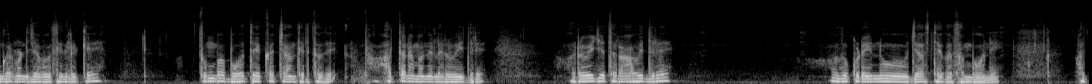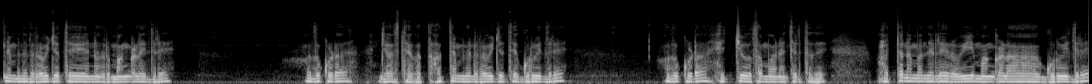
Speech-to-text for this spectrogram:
ಗೌರ್ಮೆಂಟ್ ಜಾಬ್ ಸಿಗಲಿಕ್ಕೆ ತುಂಬ ಬಹುತೇಕ ಚಾನ್ಸ್ ಇರ್ತದೆ. ಹತ್ತನೇ ಮನೆಯಲ್ಲಿ ರವಿ ಇದ್ದರೆ ರವಿ ಜೊತೆ ರಾಹು ಇದ್ದರೆ ಅದು ಕೂಡ ಇನ್ನೂ ಜಾಸ್ತಿ ಆಗೋ ಸಂಭವನೆ. ಹತ್ತನೇ ಮನೆಯಲ್ಲಿ ರವಿ ಜೊತೆ ಏನಾದರೂ ಮಂಗಳ ಇದ್ದರೆ ಅದು ಕೂಡ ಜಾಸ್ತಿ ಆಗುತ್ತೆ. ಹತ್ತನೇ ಮನೆಯಲ್ಲಿ ರವಿ ಜೊತೆ ಗುರು ಇದ್ದರೆ ಅದು ಕೂಡ ಹೆಚ್ಚು ಸಂಭಾವನೆ ಇರ್ತದೆ ಹತ್ತನೇ ಮನೆಯಲ್ಲಿ ರವಿ, ಮಂಗಳ, ಗುರು ಇದ್ದರೆ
